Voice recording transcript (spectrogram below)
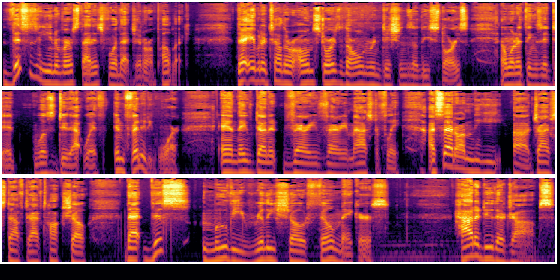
this is a universe that is for that general public. They're able to tell their own stories, their own renditions of these stories. And one of the things they did was do that with Infinity War. And they've done it very, very masterfully. I said on the uh, Jive Stuff, Jive Talk show that this movie really showed filmmakers how to do their jobs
